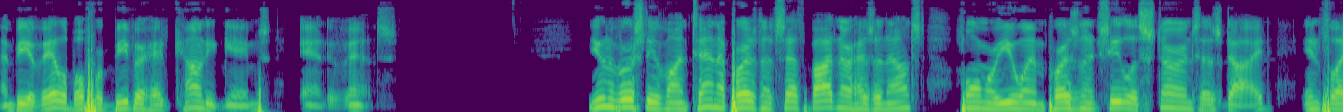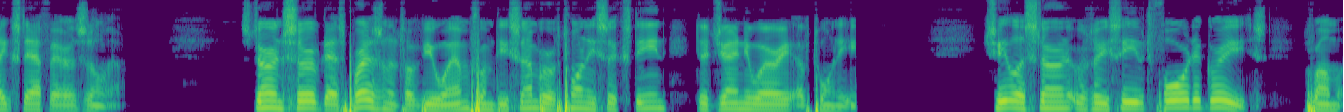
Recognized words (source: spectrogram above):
and be available for Beaverhead County games and events. University of Montana President Seth Bodnar has announced former UM President Sheila Stearns has died in Flagstaff, Arizona. Stearns served as president of UM from December of 2016 to January of 20. Sheila Stearns received four degrees from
